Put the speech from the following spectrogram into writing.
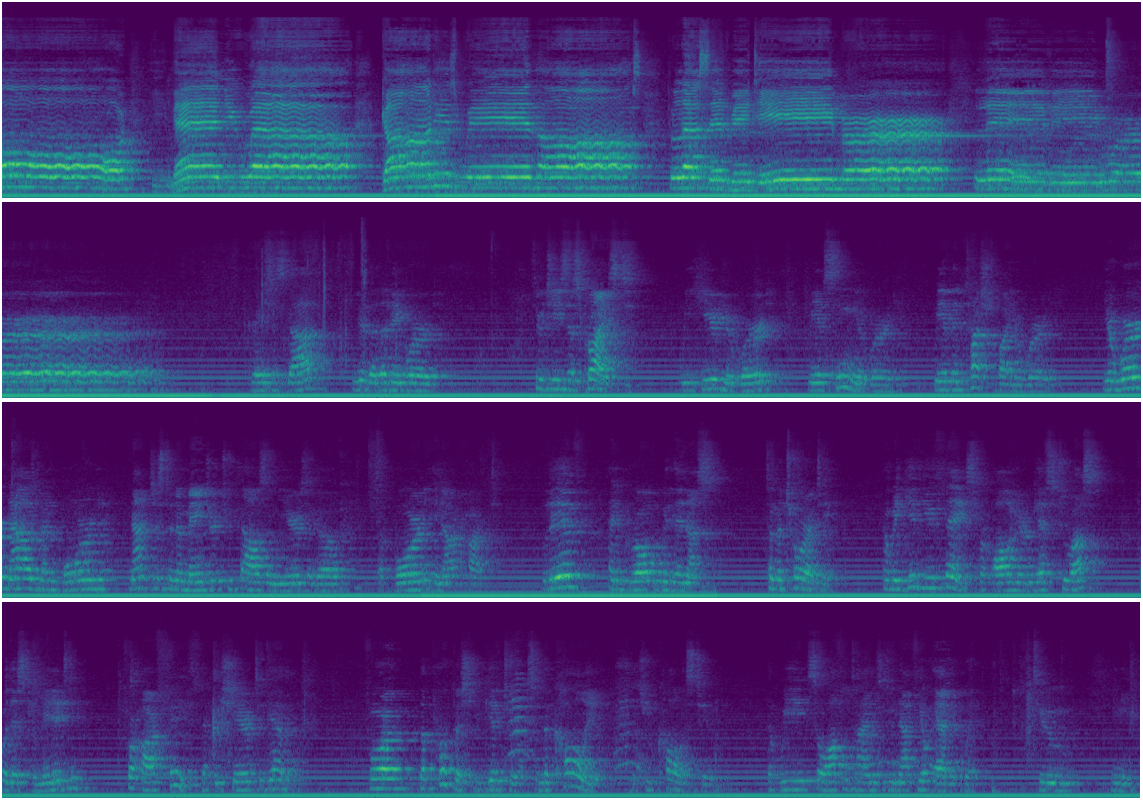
Christ, we hear your word, we have seen your word, we have been touched by your word. Your word now has been born not just in a manger 2,000 years ago, but born in our heart. Live and grow within us to maturity. And we give you thanks for all your gifts to us, for this community, for our faith that we share together, for the purpose you give to us and the calling that you call us to, that we so oftentimes do not feel adequate to meet.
